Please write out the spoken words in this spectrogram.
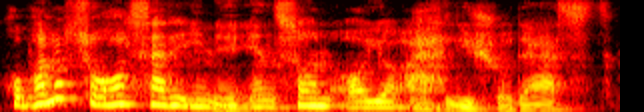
خب حالا سوال سر اینه انسان آیا اهلی شده است؟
